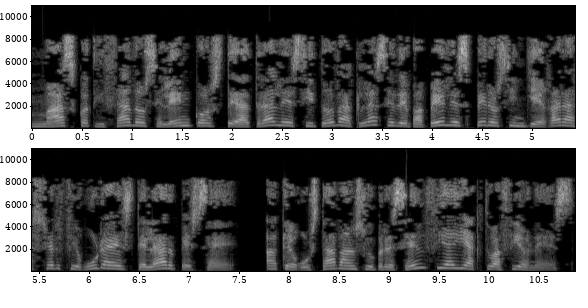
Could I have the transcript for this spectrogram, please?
más cotizados elencos teatrales y toda clase de papeles pero sin llegar a ser figura estelar pese a que gustaban su presencia y actuaciones.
